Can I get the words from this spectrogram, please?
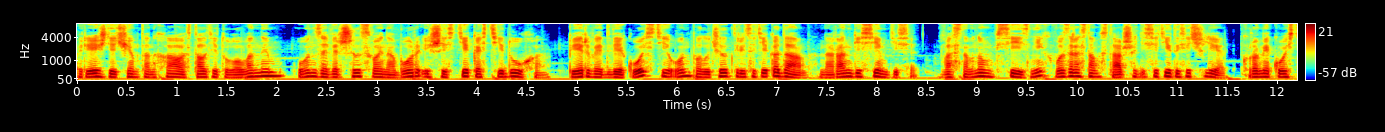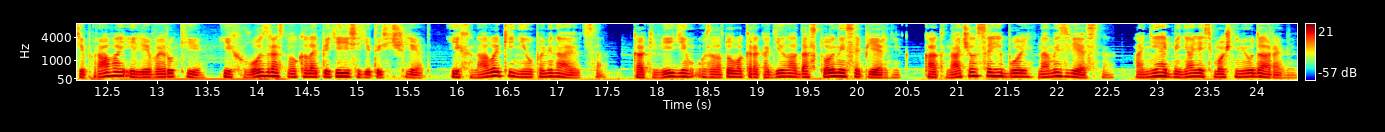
Прежде чем Танхао стал титулованным, он завершил свой набор из шести костей духа. Первые две кости он получил к 30 годам, на ранге 70. В основном все из них возрастом старше 10 тысяч лет, кроме кости правой и левой руки. Их возраст около 50 тысяч лет. Их навыки не упоминаются. Как видим, у Золотого Крокодила достойный соперник. Как начался их бой, нам известно. Они обменялись мощными ударами.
